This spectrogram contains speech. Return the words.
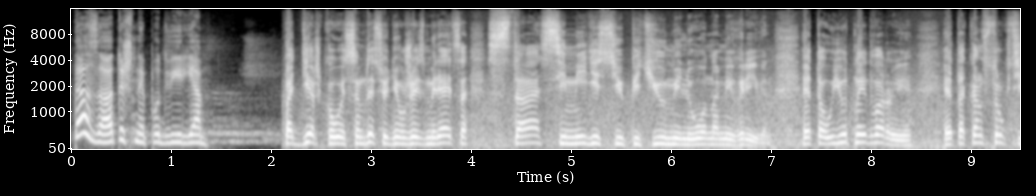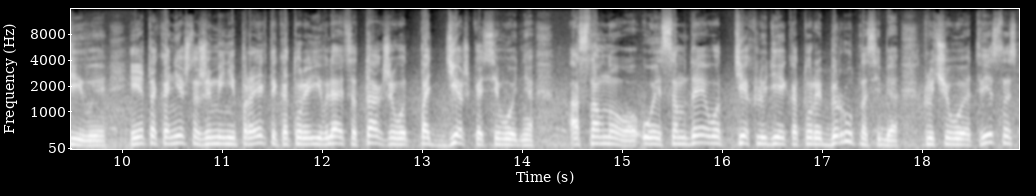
та затишне подвір'я. Поддержка ОСМД сегодня уже измеряется 175 миллионами гривен. Это уютные дворы, это конструктивы, и это, конечно же, мини-проекты, которые являются также вот поддержкой сегодня основного ОСМД, вот тех людей, которые берут на себя ключевую ответственность.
